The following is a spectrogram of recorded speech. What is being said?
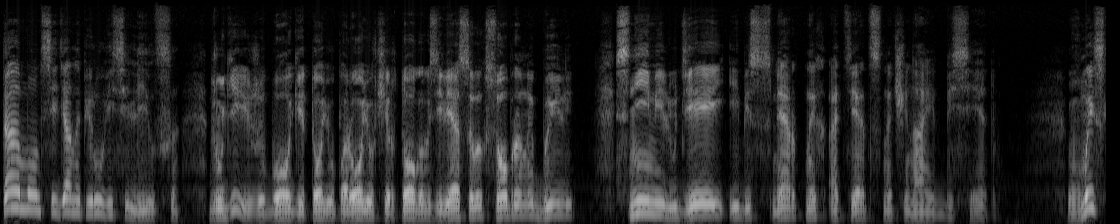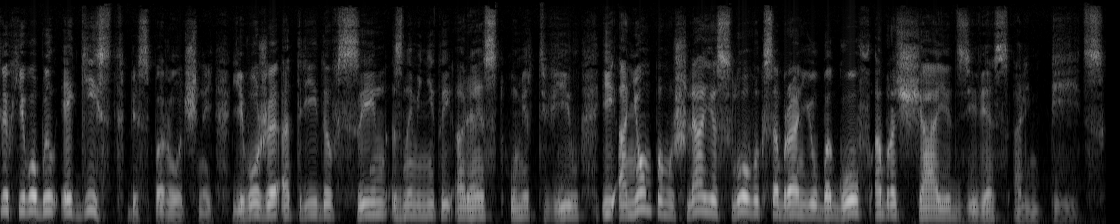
Там он, сидя на перу, веселился. Другие же боги тою порою в чертогах Зевесовых собраны были. С ними людей и бессмертных отец начинает беседу. В мыслях его был эгист беспорочный, его же Атридов сын, знаменитый Арест, умертвил, и о нем, помышляя, слово к собранию богов обращает Зевес Олимпиец.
